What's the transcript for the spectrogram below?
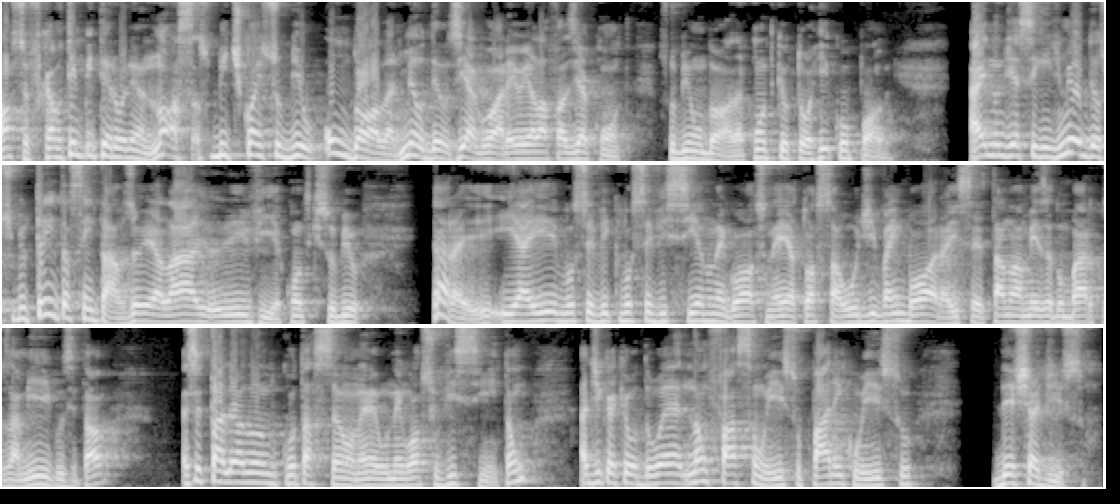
Nossa, eu ficava o tempo inteiro olhando. Nossa, o Bitcoin subiu um dólar. Meu Deus, e agora? Eu ia lá fazer a conta. Subiu um dólar. Quanto que eu tô rico ou pobre? Aí no dia seguinte, meu Deus, subiu 30 centavos. Eu ia lá e via quanto que subiu. Cara, e, e, aí você vê que você vicia no negócio, né? E a tua saúde vai embora. Aí você tá numa mesa de um bar com os amigos e tal. Aí você tá olhando cotação, né? O negócio vicia. Então, a dica que eu dou é não façam isso, parem com isso, deixa disso.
